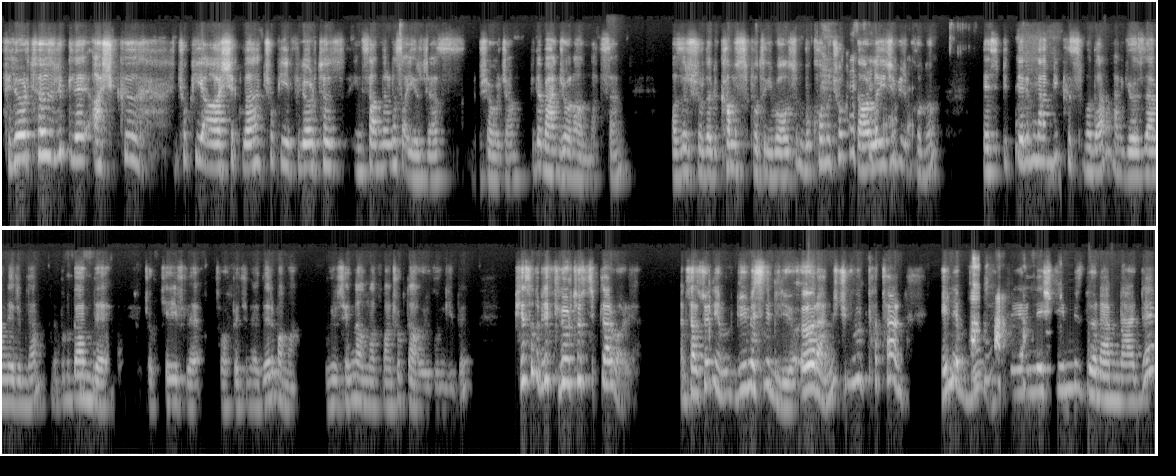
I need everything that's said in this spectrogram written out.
Flörtözlükle aşkı çok iyi aşıkla çok iyi flörtöz insanları nasıl ayıracağız Düşe Hocam? Bir de bence onu anlat sen. Hazır şurada bir kamu spotu gibi olsun. Bu konu çok darlayıcı bir konu. Tespitlerimden bir kısmı da hani gözlemlerimden. Bunu ben de çok keyifle sohbetini ederim ama bugün senin anlatman çok daha uygun gibi. Piyasada bir de flörtöz tipler var ya. Yani sen söyleyeyim düğmesini biliyor, öğrenmiş. Çünkü bu patern hele bu yerleştiğimiz dönemlerde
